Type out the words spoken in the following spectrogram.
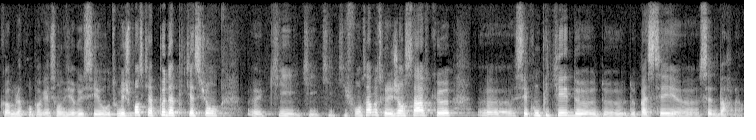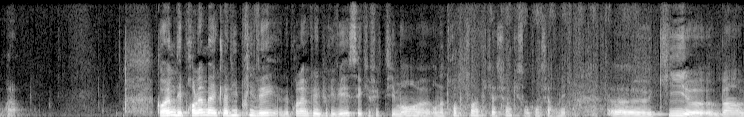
comme la propagation de virus et autres. Mais je pense qu'il y a peu d'applications euh, qui, font ça parce que les gens savent que euh, c'est compliqué de, passer cette barre-là. Voilà. Quand même des problèmes avec la vie privée. Les problèmes avec la vie privée, c'est qu'effectivement, on a 3% d'applications qui sont concernées, qui ben,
